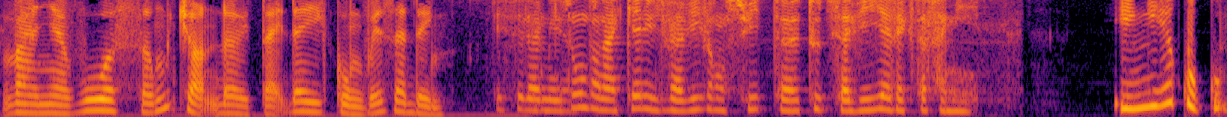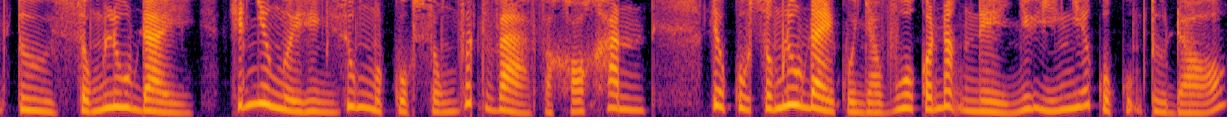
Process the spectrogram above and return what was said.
và nhà vua sống trọn đời tại đây cùng với gia đình. Et c'est la maison dans laquelle il va vivre ensuite euh, toute sa vie avec sa famille. Ý nghĩa của cụm từ sống lưu đày khiến nhiều người hình dung một cuộc sống vất vả và khó khăn. Liệu cuộc sống lưu đày của nhà vua có nặng nề như ý nghĩa của cụm từ đó?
